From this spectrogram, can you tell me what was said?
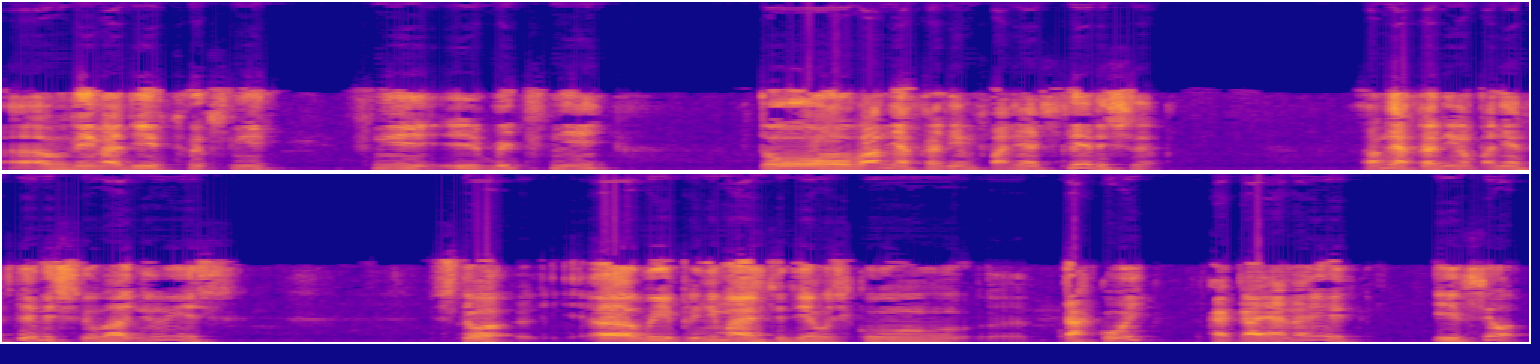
э, взаимодействовать с ней, с ней и быть с ней, то вам необходимо понять следующее. Вам необходимо понять следующую важную вещь, что э, вы принимаете девочку э, такой, какая она есть. И все.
